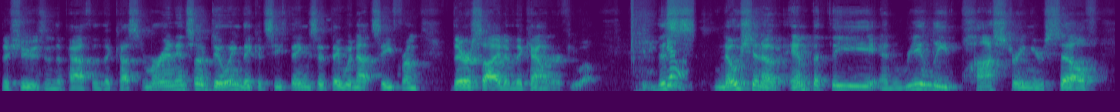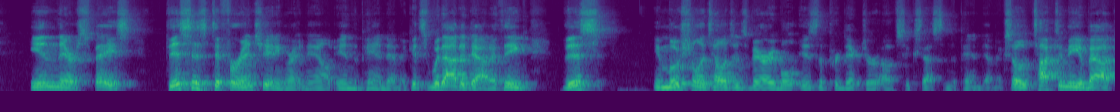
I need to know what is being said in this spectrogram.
the shoes in the path of the customer, and in so doing, they could see things that they would not see from their side of the counter, if you will this yeah. notion of empathy and really posturing yourself in their space this is differentiating right now in the pandemic it's without a doubt i think this emotional intelligence variable is the predictor of success in the pandemic so talk to me about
